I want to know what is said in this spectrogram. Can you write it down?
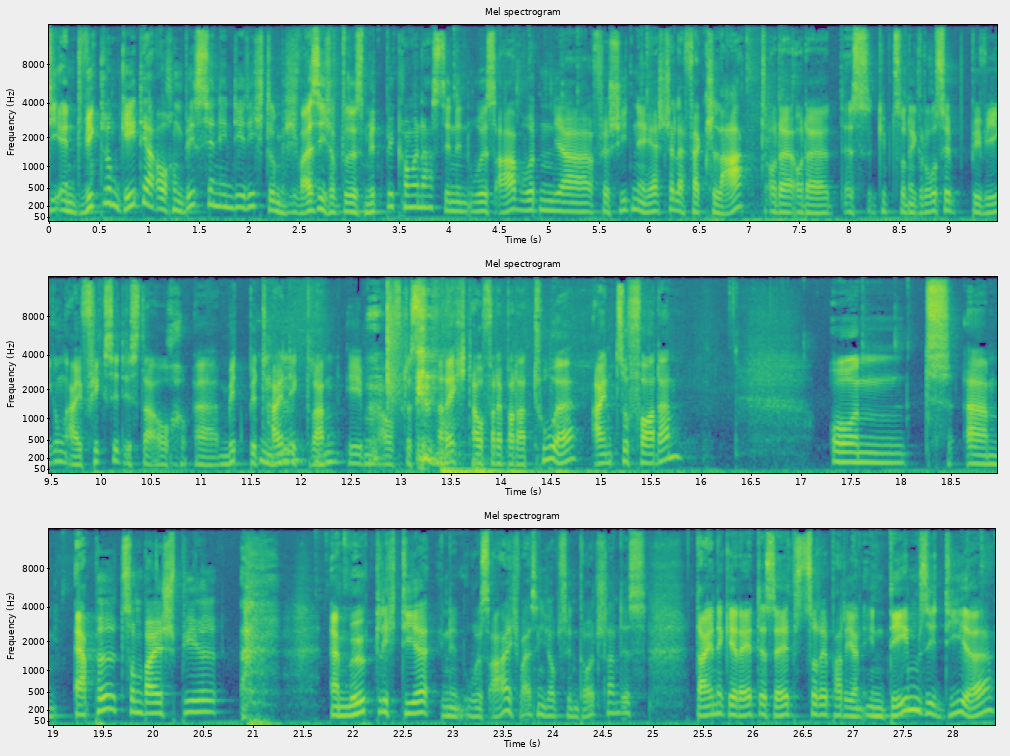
die Entwicklung geht ja auch ein bisschen in die Richtung. Ich weiß nicht, ob du das mitbekommen hast. In den USA wurden ja verschiedene Hersteller verklagt oder, oder es gibt so eine große Bewegung. iFixit ist da auch äh, mit beteiligt mhm. dran, eben auf das Recht auf Reparatur einzufordern. Und ähm, Apple zum Beispiel ermöglicht dir in den USA, ich weiß nicht, ob es in Deutschland ist, deine Geräte selbst zu reparieren, indem sie dir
